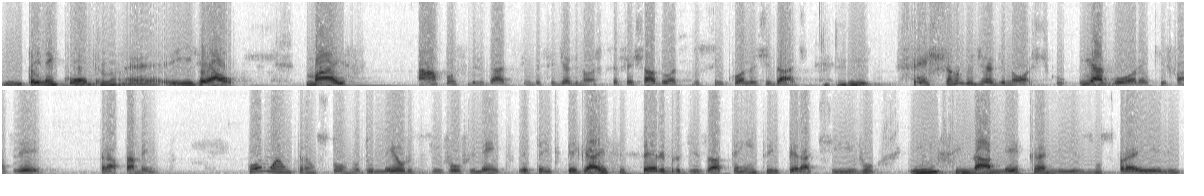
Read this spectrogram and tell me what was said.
Não tem nem como, claro. né? é irreal. Mas há possibilidade sim desse diagnóstico ser fechado antes dos 5 anos de idade. Entendi. E fechando o diagnóstico, e agora o que fazer? Tratamento. Como é um transtorno do neurodesenvolvimento, eu tenho que pegar esse cérebro desatento e hiperativo e ensinar mecanismos para ele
